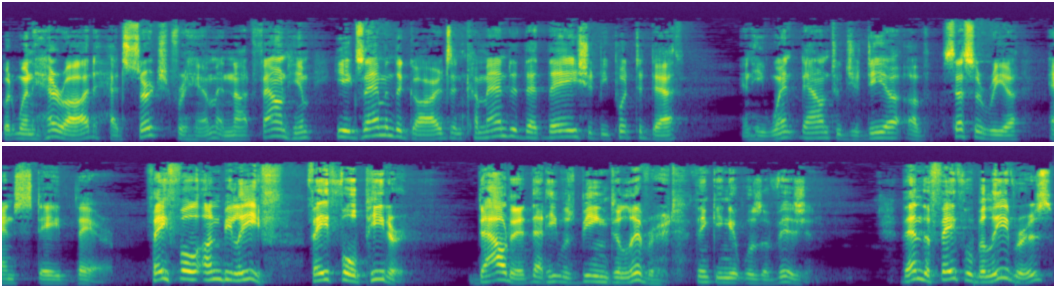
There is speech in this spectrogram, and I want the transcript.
But when Herod had searched for him and not found him, he examined the guards and commanded that they should be put to death. And he went down to Judea of Caesarea and stayed there. Faithful unbelief, faithful Peter doubted that he was being delivered, thinking it was a vision. Then the faithful believers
